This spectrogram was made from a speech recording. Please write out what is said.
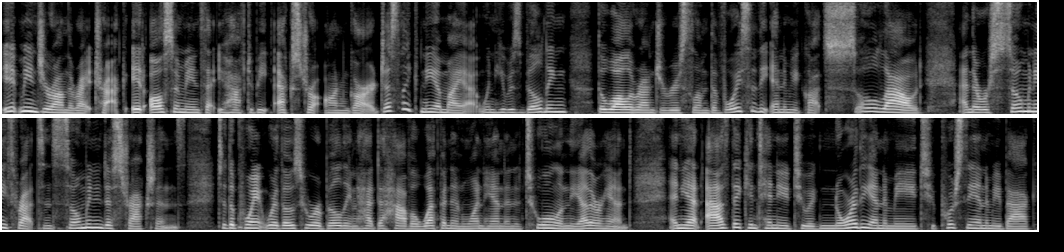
it means you're on the right track. It also means that you have to be extra on guard. Just like Nehemiah, when he was building the wall around Jerusalem, the voice of the enemy got so loud and there were so many threats and so many distractions to the point where those who were building had to have a weapon in one hand and a tool in the other hand. And yet, as they continued to ignore the enemy, to push the enemy back,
